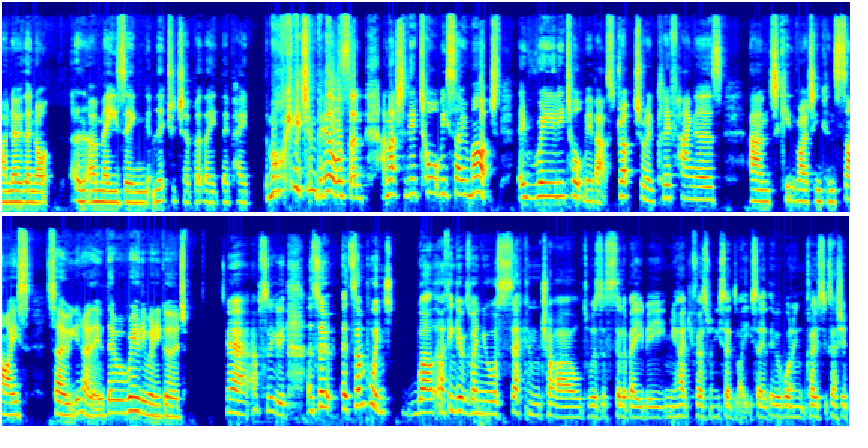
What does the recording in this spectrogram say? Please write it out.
I know they're not amazing literature, but they, they paid the mortgage and bills. And, and actually, they taught me so much. They really taught me about structure and cliffhangers and to keep the writing concise. So, you know, they, they were really, really good. Yeah, absolutely. And so at some point, well, I think it was when your second child was still a baby and you had your first one, you said, like you said, they were born in close succession.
